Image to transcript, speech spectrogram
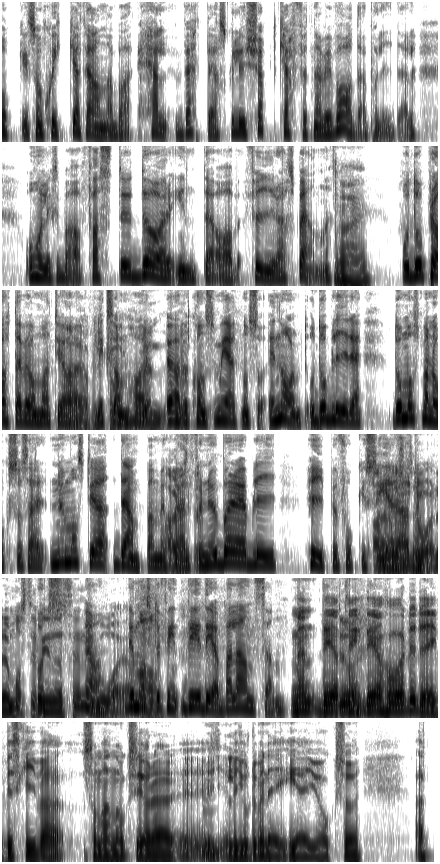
Och liksom skicka till Anna bara, helvete, jag skulle ju köpt kaffet när vi var där på Lidl. Och hon liksom bara, fast du dör inte av fyra spänn. Nej. Och då pratar vi om att jag, Ja, jag liksom har men- överkonsumerat något så enormt. Och då blir det, då måste man också så här, nu måste jag dämpa mig Ja, själv för nu börjar jag bli Ja, hyperfokuserad. jag förstår, det måste finnas en ja, nivå. Det, måste ja. fin- det är det, balansen. Men det jag, Du- tänk, det jag hörde dig beskriva, som Anna också gör här, eh, Mm. eller gjorde med dig, är ju också att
